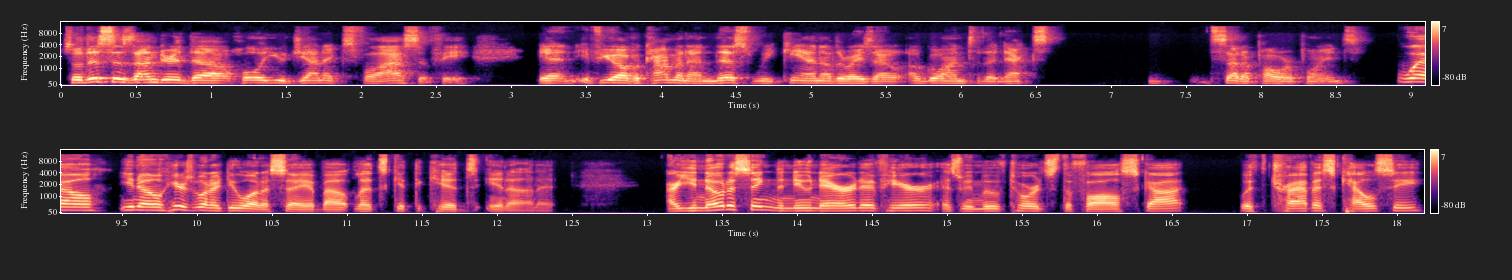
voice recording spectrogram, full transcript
So this is under the whole eugenics philosophy. And if you have a comment on this, we can. Otherwise, I'll, I'll go on to the next set of powerpoints. Well, you know, here's what I do want to say about let's get the kids in on it. Are you noticing the new narrative here as we move towards the fall, Scott, with Travis Kelce,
